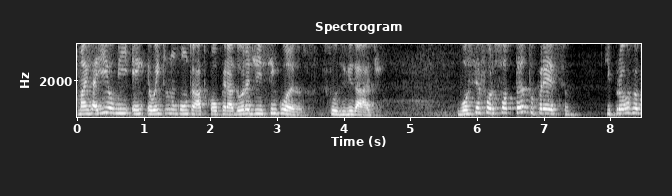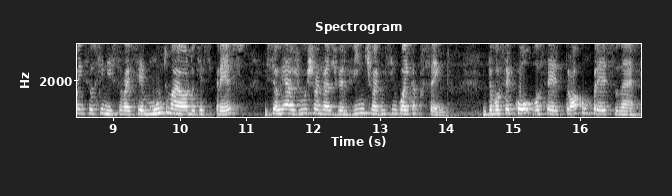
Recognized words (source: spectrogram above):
Mas aí eu, me, eu entro num contrato com a operadora de 5 anos, exclusividade. Você forçou tanto o preço que provavelmente seu sinistro vai ser muito maior do que esse preço e seu reajuste, ao invés de vir 20%, vai vir 50%. Então você, você troca um preço né,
